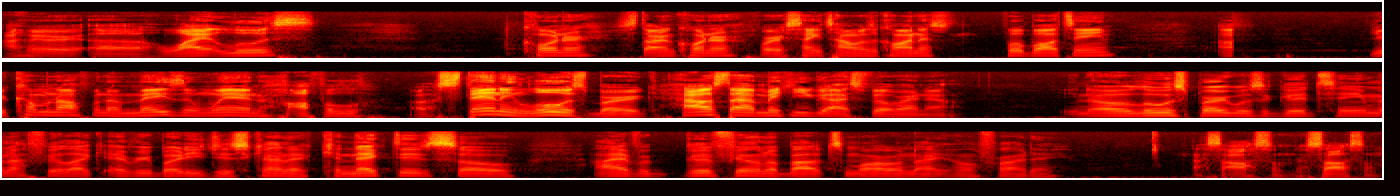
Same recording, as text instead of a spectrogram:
I'm here uh, Wyatt Lewis, corner, starting corner for St. Thomas Aquinas football team. Um, you're coming off an amazing win off of uh, standing Lewisburg. How's that making you guys feel right now? You know, Lewisburg was a good team, and I feel like everybody just kind of connected. So I have a good feeling about tomorrow night on Friday. That's awesome. That's awesome.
